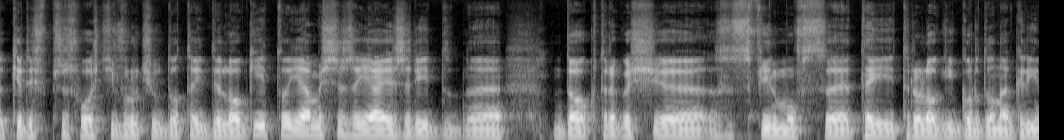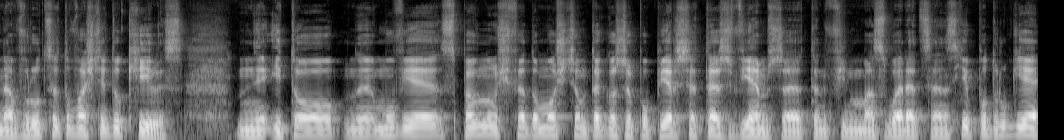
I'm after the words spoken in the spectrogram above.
e, kiedyś w przyszłości wrócił do tej dylogii, to ja myślę, że ja jeżeli e, do któregoś z filmów z tej trylogii Gordona Greena wrócę, to właśnie do Kills. I to mówię z pełną świadomością tego, że po pierwsze też wiem, że ten film ma złe recenzje, po drugie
